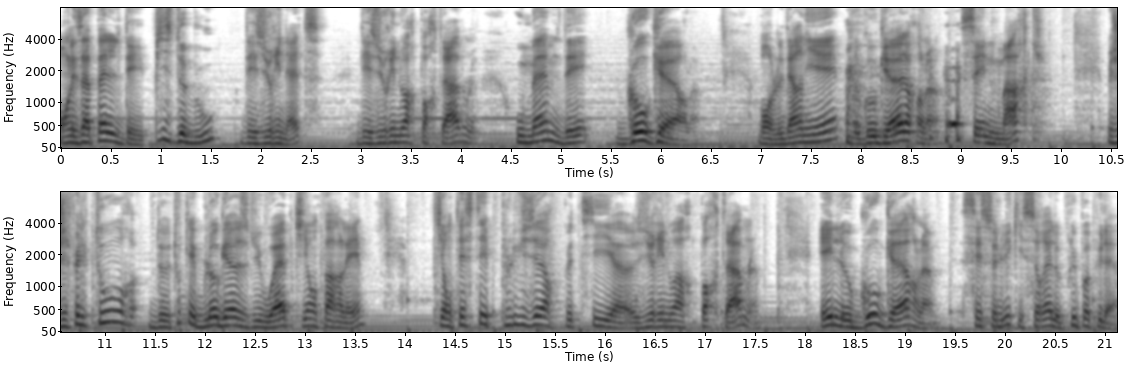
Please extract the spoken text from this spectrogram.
On les appelle des pistes debout, des urinettes, des urinoirs portables ou même des Go Girl. Bon, le dernier, le Go Girl, c'est une marque, mais j'ai fait le tour de toutes les blogueuses du web qui en parlaient, qui ont testé plusieurs petits euh, urinoirs portables, et le Go Girl, c'est celui qui serait le plus populaire.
